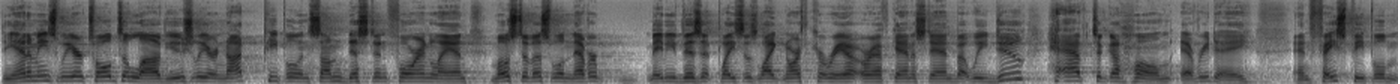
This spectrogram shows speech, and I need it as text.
The enemies we are told to love usually are not people in some distant foreign land. Most of us will never maybe visit places like North Korea or Afghanistan, but we do have to go home every day and face people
